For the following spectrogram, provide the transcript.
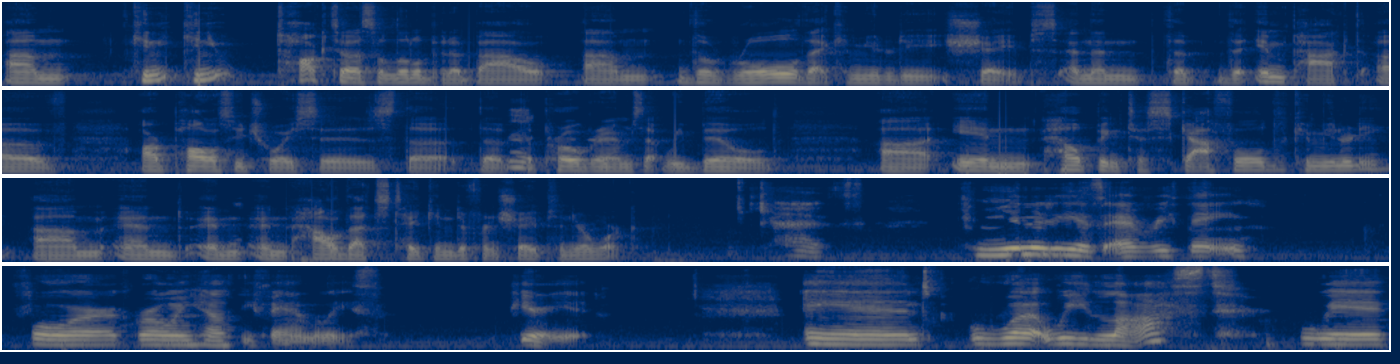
Um, can, can you talk to us a little bit about um, the role that community shapes and then the, the impact of our policy choices, the, the, the mm. programs that we build uh, in helping to scaffold community um, and, and, and how that's taken different shapes in your work? Yes. Community is everything for growing healthy families, period. And what we lost with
